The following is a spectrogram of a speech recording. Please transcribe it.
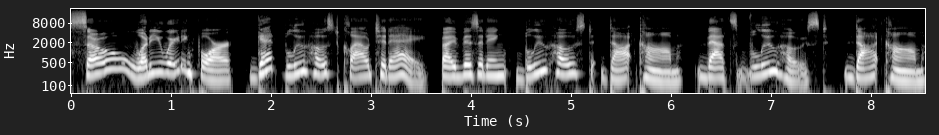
So, what are you waiting for? Get Bluehost Cloud today by visiting Bluehost.com. That's Bluehost.com.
